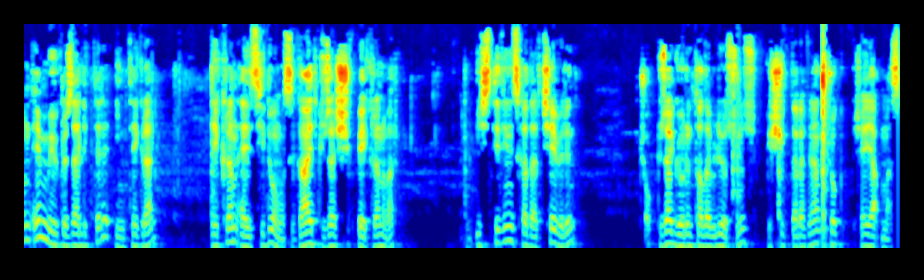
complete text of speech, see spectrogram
bunun en büyük özellikleri integral. Ekranın LCD olması. Gayet güzel şık bir ekranı var. İstediğiniz kadar çevirin. Çok güzel görüntü alabiliyorsunuz. Işıklara falan çok şey yapmaz.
